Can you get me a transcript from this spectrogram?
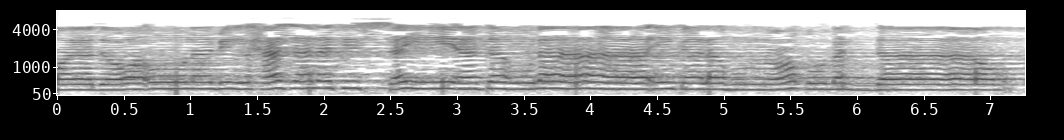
ويدرؤون بالحسنة السيئة أولئك لهم عقبى الدار.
